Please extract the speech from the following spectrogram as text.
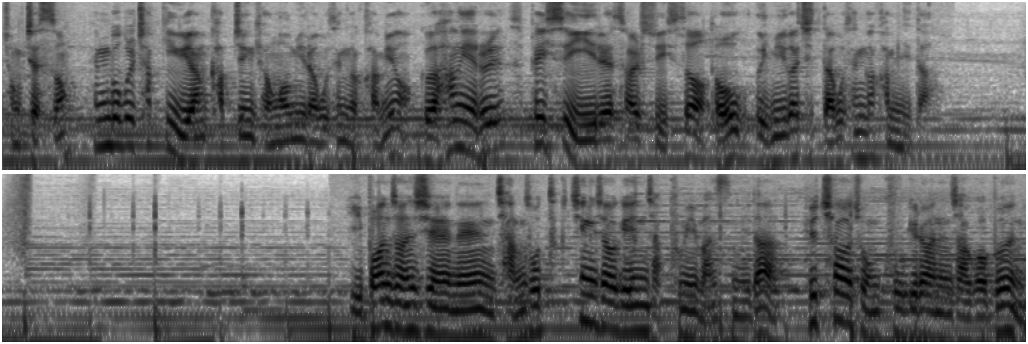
정체성, 행복을 찾기 위한 값진 경험이라고 생각하며 그 항해를 스페이스 2일에서 할 수 있어 더욱 의미가 짙다고 생각합니다. 이번 전시에는 장소 특징적인 작품이 많습니다. 퓨처 종쿡이라는 작업은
